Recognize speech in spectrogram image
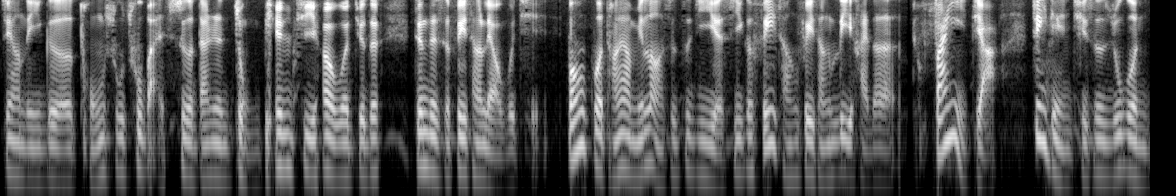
这样的一个童书出版社担任总编辑啊，我觉得真的是非常了不起。包括唐晓明老师自己也是一个非常非常厉害的翻译家。这一点其实，如果你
